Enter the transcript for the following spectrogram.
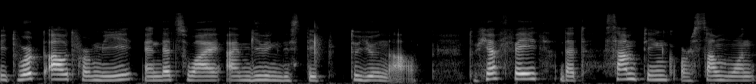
It worked out for me and that's why I'm giving this tip to you now. To have faith that something or someone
